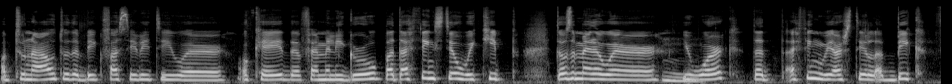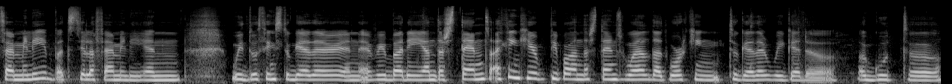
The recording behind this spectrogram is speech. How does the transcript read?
up to now to the big facility where, okay, the family grew. But I think still we keep, doesn't matter where you work, that I think we are still a big family, but still a family. And we do things together and everybody understands. I think here people understands well that working together we get a, a good. Uh,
